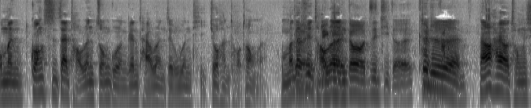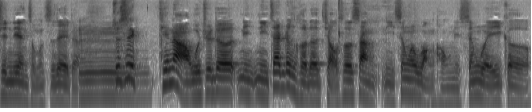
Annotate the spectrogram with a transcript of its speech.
我们光是在讨论中国人跟台湾人这个问题就很头痛了，我们再去对讨论都有自己的对对对，然后还有同性恋什么之类的，嗯。就是天哪！我觉得你你在任何的角色上，你身为网红，你身为一个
